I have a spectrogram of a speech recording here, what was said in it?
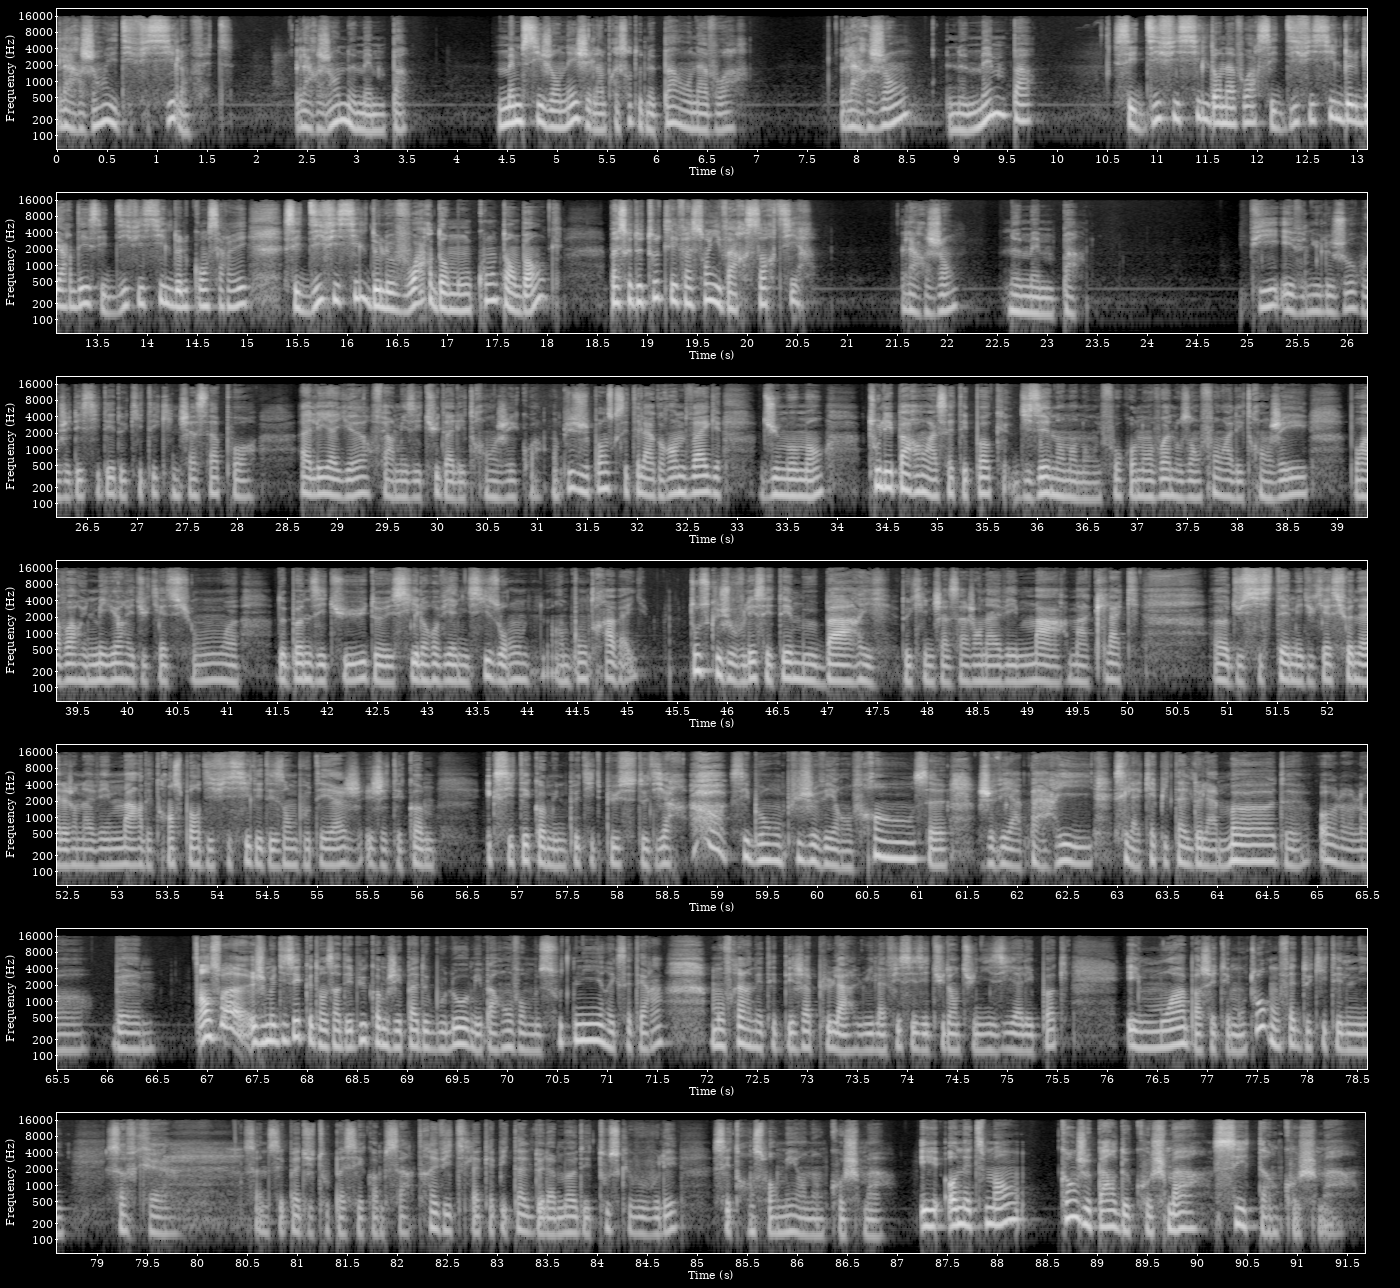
L'argent est difficile en fait. L'argent ne m'aime pas. Même si j'en ai, j'ai l'impression de ne pas en avoir. L'argent ne m'aime pas. C'est difficile d'en avoir, c'est difficile de le garder, c'est difficile de le conserver, c'est difficile de le voir dans mon compte en banque, parce que de toutes les façons, il va ressortir. L'argent ne m'aime pas. Puis est venu le jour où j'ai décidé de quitter Kinshasa pour aller ailleurs, faire mes études à l'étranger, quoi. En plus, je pense que c'était la grande vague du moment. Tous les parents à cette époque disaient non, non, non, il faut qu'on envoie nos enfants à l'étranger pour avoir une meilleure éducation, euh, de bonnes études. S'ils reviennent ici, ils auront un bon travail. Tout ce que je voulais, c'était me barrer de Kinshasa. J'en avais marre, ma claque euh, du système éducationnel. J'en avais marre des transports difficiles et des embouteillages. J'étais comme excitée comme une petite puce de dire oh, c'est bon, plus je vais en France, je vais à Paris, c'est la capitale de la mode. Oh là là, ben. En soi, je me disais que dans un début, comme j'ai pas de boulot, mes parents vont me soutenir, etc. Mon frère n'était déjà plus là. Lui, il a fait ses études en Tunisie à l'époque. Et moi, ben, c'était mon tour, en fait, de quitter le nid. Sauf que ça ne s'est pas du tout passé comme ça. Très vite, la capitale de la mode et tout ce que vous voulez s'est transformé en un cauchemar. Et honnêtement, quand je parle de cauchemar, c'est un cauchemar.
